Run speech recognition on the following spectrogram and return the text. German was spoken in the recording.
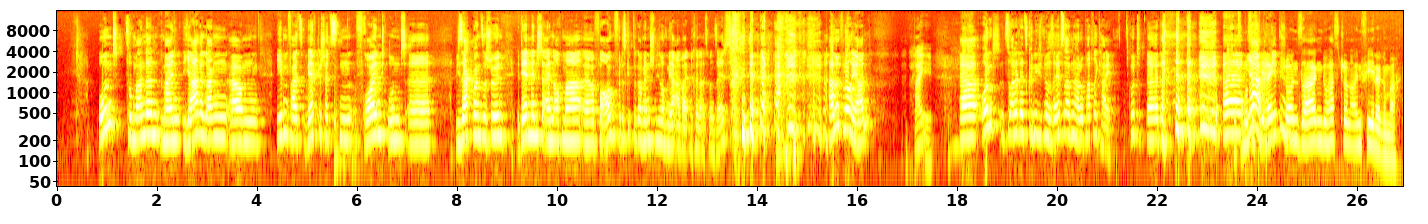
Und zum anderen meinen jahrelangen, ähm, ebenfalls wertgeschätzten Freund und, äh, wie sagt man so schön, der Mensch, der einen auch mal äh, vor Augen führt. Es gibt sogar Menschen, die noch mehr arbeiten können als man selbst. Hallo Florian. Hi. Äh, und zu allerletzt kündige ich mich noch selbst an. Hallo Patrick, hi. Gut. Äh, äh, muss ja, ich direkt schon sagen, du hast schon einen Fehler gemacht.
